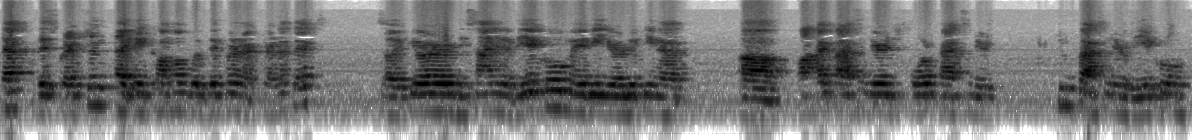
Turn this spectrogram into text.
that description, I can come up with different alternatives. So if you're designing a vehicle, maybe you're looking at um, five passengers, four passengers, two passenger vehicle,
